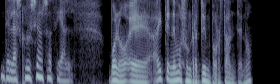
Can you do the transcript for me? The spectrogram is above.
la exclusión social? Bueno, eh, ahí tenemos un reto importante, ¿no?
